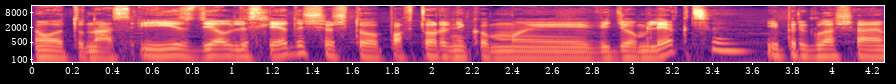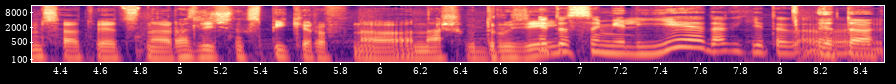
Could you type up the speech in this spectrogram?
вот у нас. И сделали следующее, что по вторникам мы ведем лекции и приглашаем, соответственно, различных спикеров, на- наших друзей. Это сомелье, да, какие-то... э, Это,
